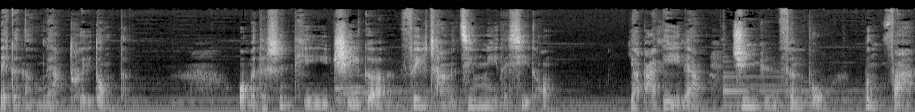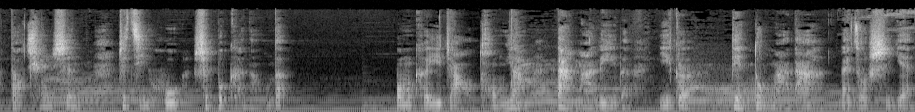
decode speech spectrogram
那个能量推动的，我们的身体是一个非常精密的系统，要把力量均匀分布、迸发到全身，这几乎是不可能的。我们可以找同样大马力的一个电动马达来做试验，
